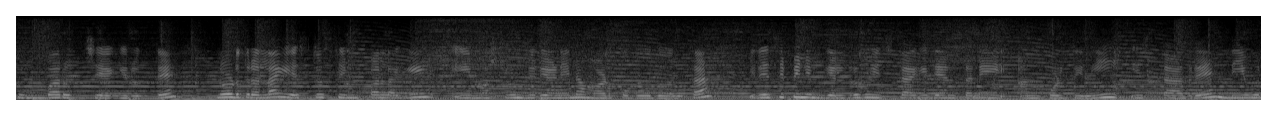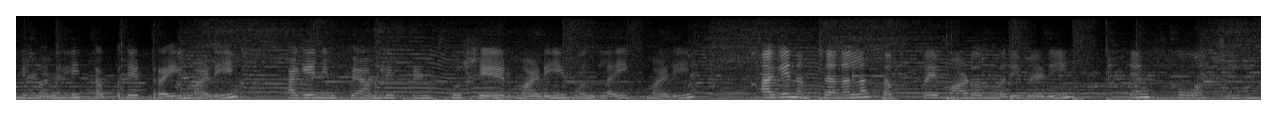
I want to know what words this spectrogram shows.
ತುಂಬ ರುಚಿಯಾಗಿರುತ್ತೆ. ನೋಡಿದ್ರಲ್ಲ ಎಷ್ಟು ಸಿಂಪಲ್ಲಾಗಿ ಈ ಮಶ್ರೂಮ್ ಬಿರಿಯಾನಿನ ಮಾಡ್ಕೋಬೋದು ಅಂತ. ಈ ರೆಸಿಪಿ ನಿಮ್ಗೆಲ್ರಿಗೂ ಇಷ್ಟ ಆಗಿದೆ ಅಂತಲೇ ಅಂದ್ಕೊಳ್ತೀನಿ ಇಷ್ಟ ಆದರೆ ನೀವು ನಿಮ್ಮ ಮನೇಲಿ ತಪ್ಪದೆ ಟ್ರೈ ಮಾಡಿ. ಹಾಗೆ ನಿಮ್ಮ ಫ್ಯಾಮಿಲಿ ಫ್ರೆಂಡ್ಸ್ಗೂ ಶೇರ್ ಮಾಡಿ, ಒಂದು ಲೈಕ್ ಮಾಡಿ. ಹಾಗೆ ನಮ್ಮ ಚಾನಲ್ನ ಸಬ್ಸ್ಕ್ರೈಬ್ ಮಾಡೋದು ಮರಿಬೇಡಿ. ಥ್ಯಾಂಕ್ಸ್ ಫಾರ್ ವಾಚಿಂಗ್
